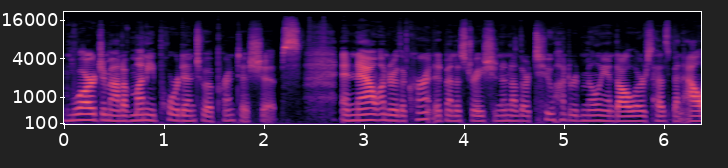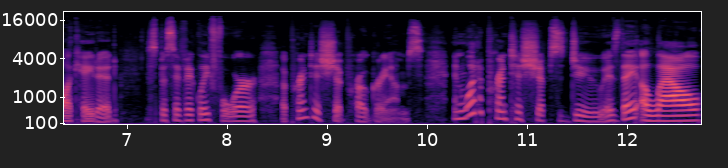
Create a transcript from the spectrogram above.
large amount of money poured into apprenticeships. And now under the current administration another 200 million dollars has been allocated specifically for apprenticeship programs. And what apprenticeships do is they allow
